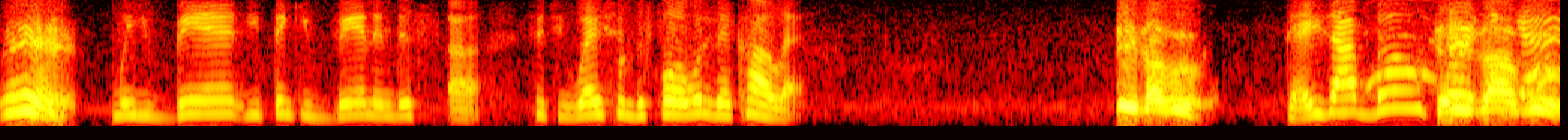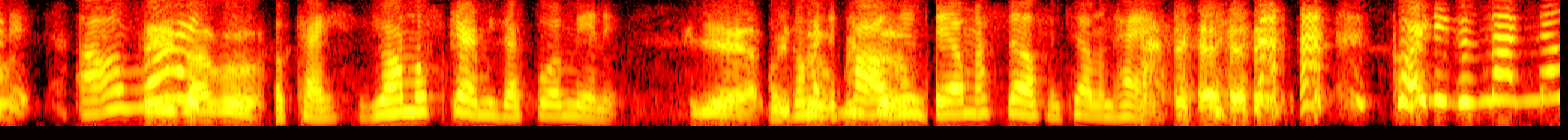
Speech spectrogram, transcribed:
man. When you've been, you think you've been in this uh situation before. What do they call that? Deja vu. Deja vu. Deja vu. All right. Deja vu. Okay, you almost scared me there for a minute. Yeah, I was gonna too, have to call too. Denzel myself and tell him, hey, Courtney does not know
